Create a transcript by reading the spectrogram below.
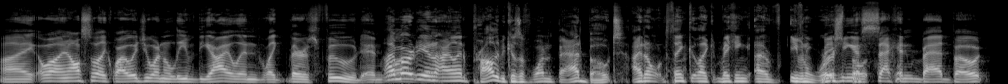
Like, well, and also, like, why would you want to leave the island? Like, there's food and I'm already in an island probably because of one bad boat. I don't think like making a even worse making a second bad boat.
